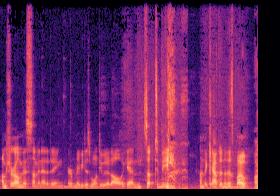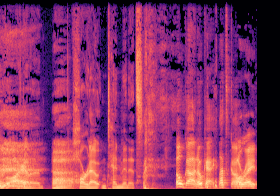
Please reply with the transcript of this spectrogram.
I'm sure I'll miss some in editing, or maybe just won't do it at all again. It's up to me. I'm the captain of this boat. All right, are. I've got a hard out in ten minutes. Oh God. Okay, let's go. All right.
